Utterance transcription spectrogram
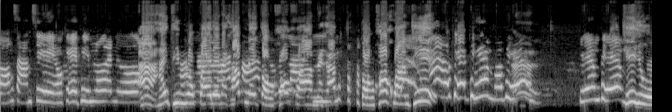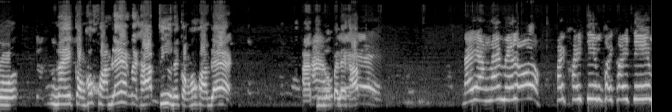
สองสามสี่โอเค พิมพ์เลยอันหนึ่งอ่าให้พิมพ์ลงไปเลยนะครับ ในกล่องข้อความนะครับ กล่องข้อความที่อ่าโอเคพิมพ์มาพิมอ่าพ์พิมพ์พิมพ์ที่อยู่ในกล่องข้อความแรกนะครับ ที่อยู่ในกล่องข้อความแรก อ่าพิมพ์ลงไปเลยครับโอได้ยังได้ไหมลูกค่อยๆจิ้มค่อยๆจิ้ม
